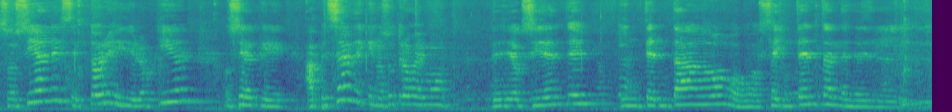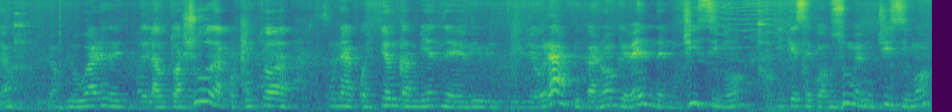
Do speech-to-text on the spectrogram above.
sociales, sectores, ideologías. O sea que a pesar de que nosotros hemos desde Occidente intentado o se intentan desde los, lugares de, de, la autoayuda, porque es toda una cuestión también de bibliográfica, ¿no? que vende muchísimo y que se consume muchísimo.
